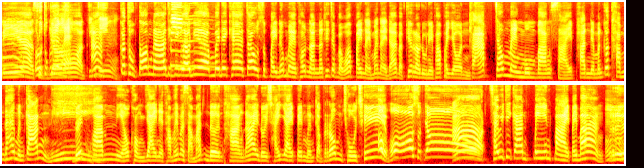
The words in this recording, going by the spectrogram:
เนี่ยรู้สุดทุกยเรื่องแหละอดจริงๆอะก็ถูกต้องนะจริงๆแล้วเนี่ยไม่ได้แค่เจ้าสไปเดอร์แมนเท่านั้นนะที่จะแบบว่าไปไหนมาไหนได้แบบที่เราดูในภาพยนตร์ครับเจ้าแมงมุมบางสายพันธุ์เนี่ยมันก็ทำได้เหมือนกันนี่ด้วยความเหนียวของใยเนี่ยทำให้มันสามารถเดินทางได้โดยใช้ใยเป็นเหมือนกับร่มชูชีโอ้พโห สุดยออ่าดใช้วิธีการปีนป่ายไปบ้างอืมหรือ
